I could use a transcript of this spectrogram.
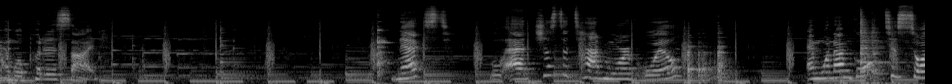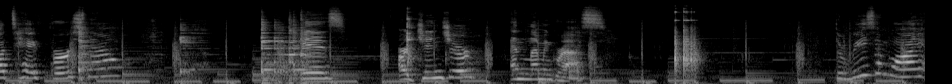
and we'll put it aside. Next, we'll add just a tad more of oil. And what I'm going to saute first now is our ginger and lemongrass. The reason why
